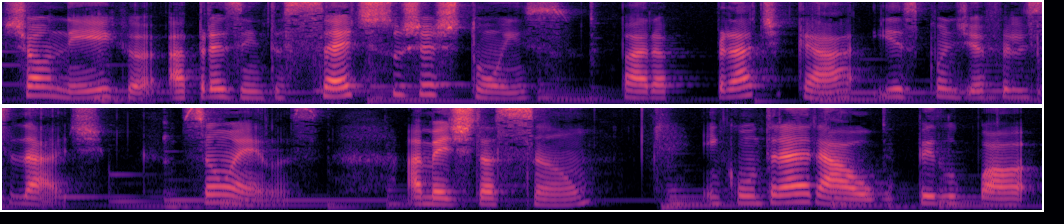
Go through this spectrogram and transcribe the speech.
Shawneka apresenta sete sugestões para praticar e expandir a felicidade. São elas: a meditação, encontrar algo pelo qual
